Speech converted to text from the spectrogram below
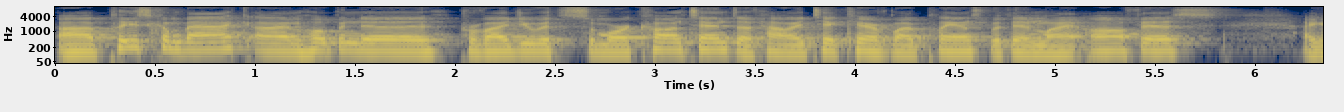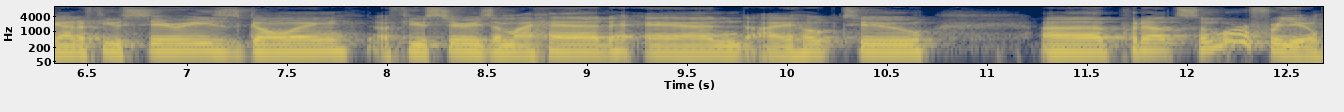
Uh, please come back. I'm hoping to provide you with some more content of how I take care of my plants within my office. I got a few series going, a few series in my head, and I hope to uh, put out some more for you.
